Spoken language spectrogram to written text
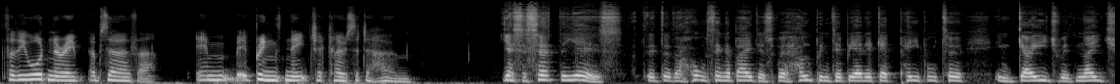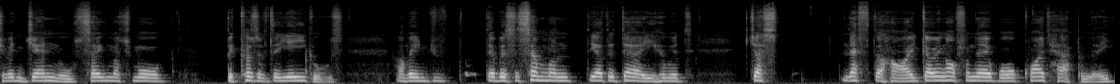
for the ordinary observer, it, it brings nature closer to home. Yes, it certainly is. The, the, the, whole thing about this, we're hoping to be able to get people to engage with nature in general so much more because of the eagles. I mean, there was someone the other day who had just left the hide, going off on their walk quite happily,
